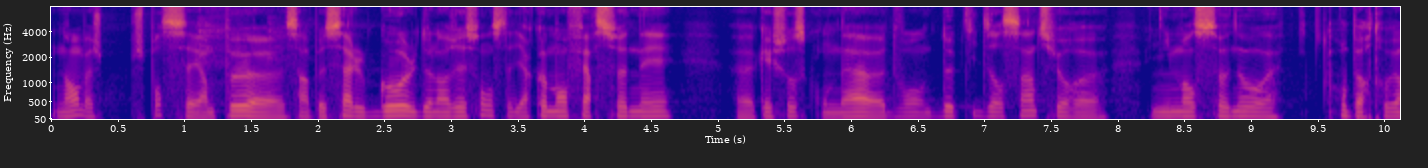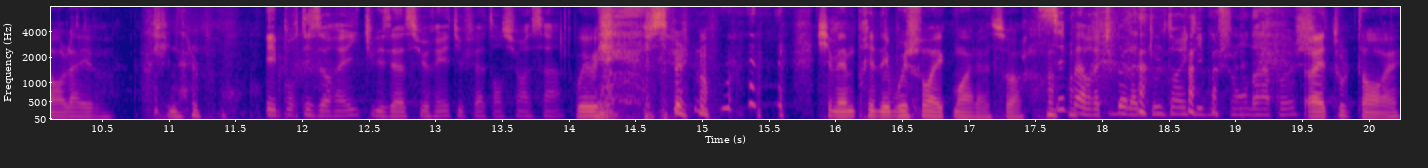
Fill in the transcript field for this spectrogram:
Non, bah, je, pense que c'est un, peu, euh, c'est un peu ça le goal de l'ingé son, c'est-à-dire comment faire sonner euh, quelque chose qu'on a devant deux petites enceintes sur une immense sono qu'on peut retrouver en live finalement. Et pour tes oreilles, tu les as assurées, tu fais attention à ça? Oui, oui, absolument. J'ai même pris des bouchons avec moi là, ce soir. C'est pas vrai, tu balades tout le temps avec les bouchons dans la poche? Ouais, tout le temps, ouais.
